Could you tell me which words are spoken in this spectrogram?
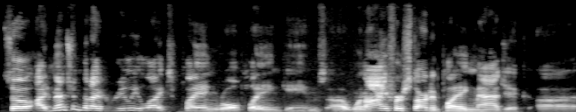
so I'd mentioned that I really liked playing role playing games. Uh, when I first started playing Magic, uh,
